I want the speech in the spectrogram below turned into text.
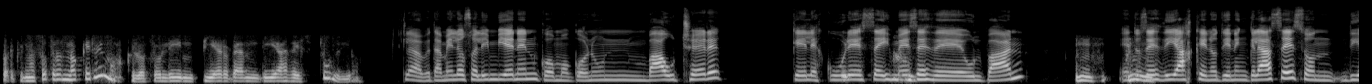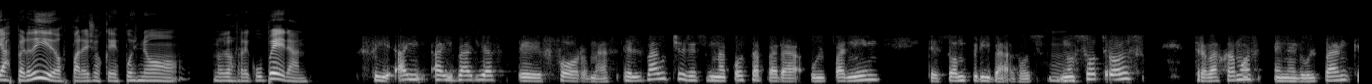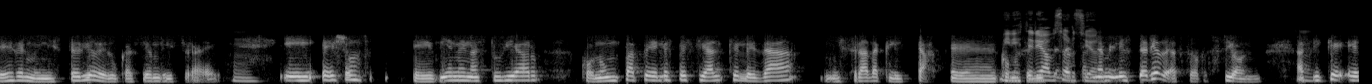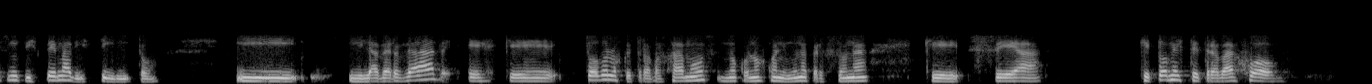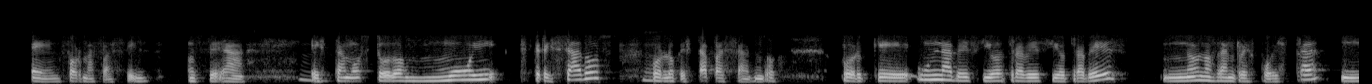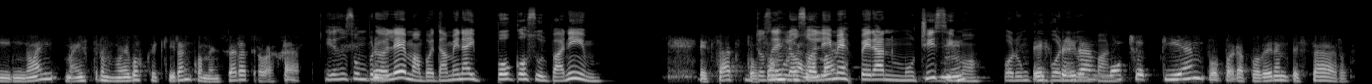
porque nosotros no queremos que los Olim pierdan días de estudio. Claro, pero también los Olim vienen como con un voucher que les cubre seis meses de Ulpan. Entonces, días que no tienen clases son días perdidos para ellos que después no, no los recuperan. Sí, hay, hay varias eh, formas. El voucher es una cosa para Ulpanim que son privados. Mm. Nosotros trabajamos en el Ulpan que es del Ministerio de Educación de Israel. Mm. y ellos eh, vienen a estudiar con un papel especial que le da Misrada Clitá. eh, Ministerio de. España, Ministerio de Absorción. Así que es un sistema distinto. Y, y la verdad es que todos los que trabajamos, no conozco a ninguna persona que sea, que tome este trabajo en forma fácil. O sea, Mm. estamos todos muy estresados por Mm. lo que está pasando, porque una vez y otra vez y otra vez no nos dan respuesta y no hay maestros nuevos que quieran comenzar a trabajar. Y eso es un problema, porque también hay pocos Ulpanim. Exacto. Entonces los Olim esperan muchísimo por un cupo en el esperan mucho tiempo para poder empezar.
